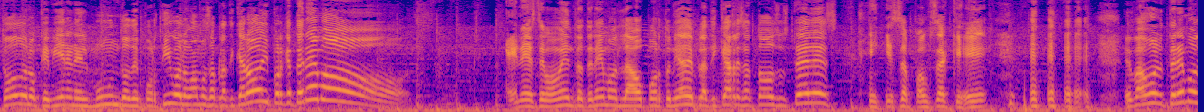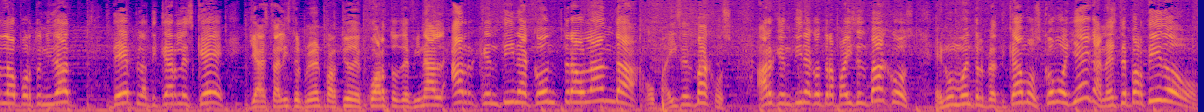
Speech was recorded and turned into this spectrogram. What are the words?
todo lo que viene en el mundo deportivo lo vamos a platicar hoy porque tenemos... En este momento tenemos la oportunidad de platicarles a todos ustedes. Esa pausa que... Vamos, tenemos la oportunidad de platicarles que ya está listo el primer partido de cuartos de final. Argentina contra Holanda o Países Bajos. Argentina contra Países Bajos. En un momento le platicamos cómo llegan a este partido.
